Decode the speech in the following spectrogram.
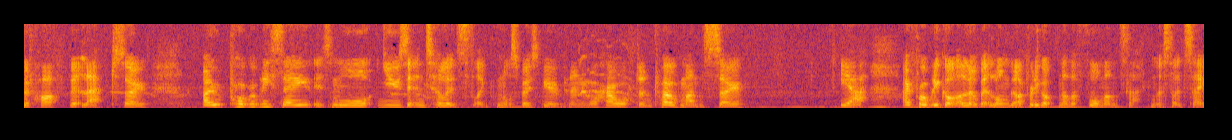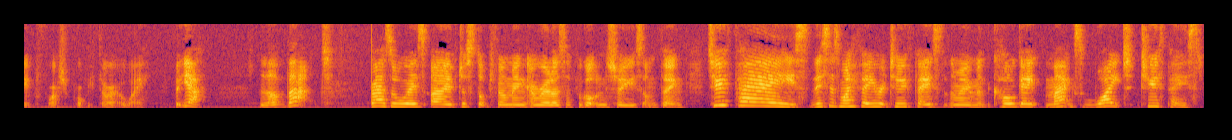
good half of it left so I would probably say it's more use it until it's like not supposed to be open anymore. How often? 12 months so yeah I've probably got a little bit longer. I've probably got another four months left on this I'd say before I should probably throw it away. But yeah, love that. As always, I've just stopped filming and realised I've forgotten to show you something. Toothpaste! This is my favourite toothpaste at the moment, Colgate Max White Toothpaste.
